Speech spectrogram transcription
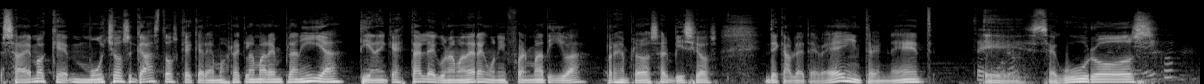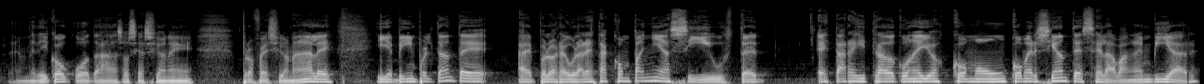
sabemos que muchos gastos que queremos reclamar en planilla tienen que estar de alguna manera en una informativa, por ejemplo, los servicios de cable TV, internet, Seguro. eh, seguros, Médico. eh, médico, cuotas, asociaciones profesionales. Y es bien importante, eh, por lo regular, estas compañías, si usted está registrado con ellos como un comerciante, se la van a enviar.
